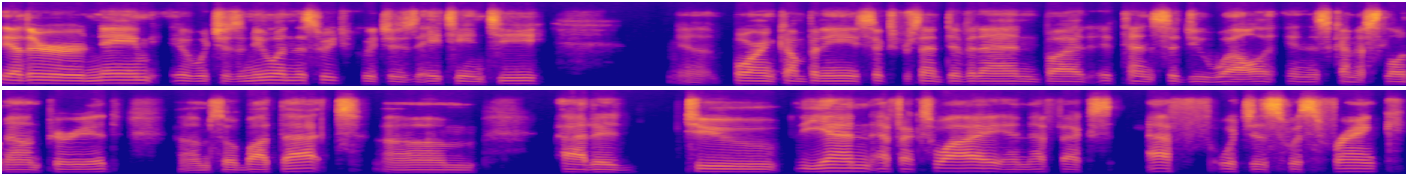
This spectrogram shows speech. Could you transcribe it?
the other name, which is a new one this week, which is AT&T yeah, boring company, 6% dividend, but it tends to do well in this kind of slowdown period. Um, so bought that, um, added to the yen, FXY and FXF, which is Swiss franc,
